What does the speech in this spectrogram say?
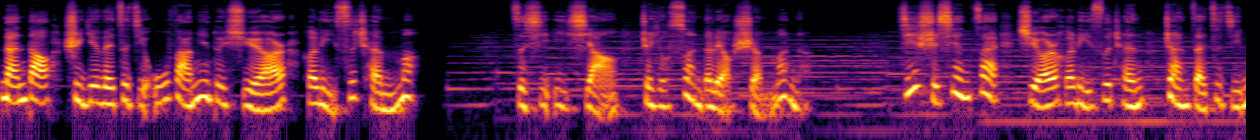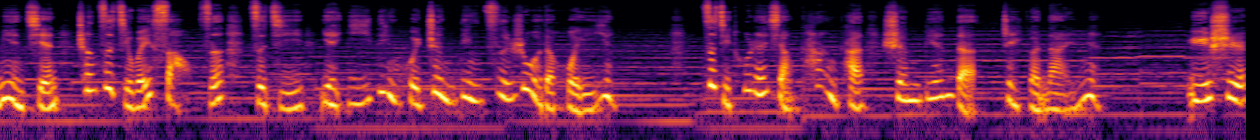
难道是因为自己无法面对雪儿和李思辰吗？仔细一想，这又算得了什么呢？即使现在雪儿和李思辰站在自己面前，称自己为嫂子，自己也一定会镇定自若的回应。自己突然想看看身边的这个男人，于是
